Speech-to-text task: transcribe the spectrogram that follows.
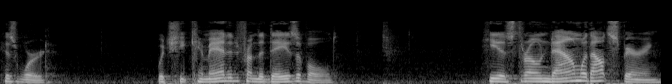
his word, which he commanded from the days of old. He is thrown down without sparing.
